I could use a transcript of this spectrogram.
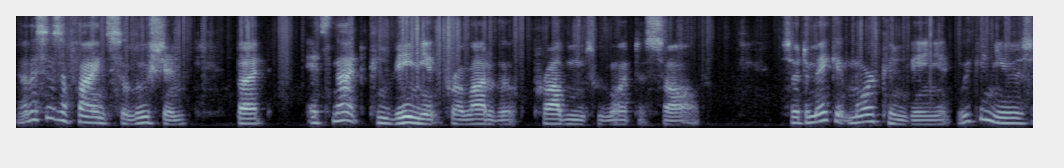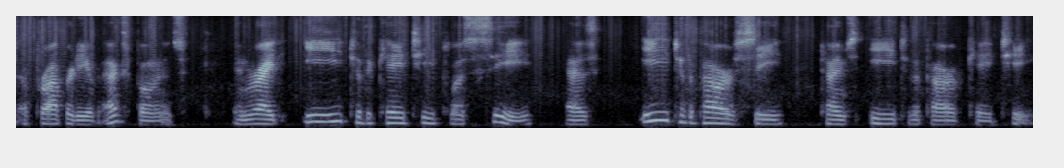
Now this is a fine solution, but it's not convenient for a lot of the problems we want to solve. So to make it more convenient, we can use a property of exponents and write e to the kt plus c as e to the power of c times e to the power of kt.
